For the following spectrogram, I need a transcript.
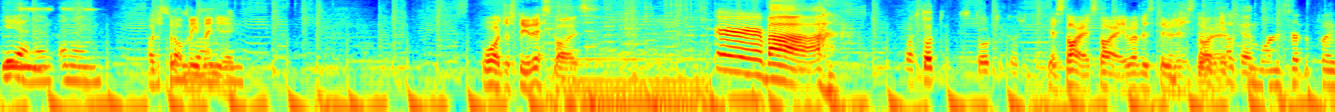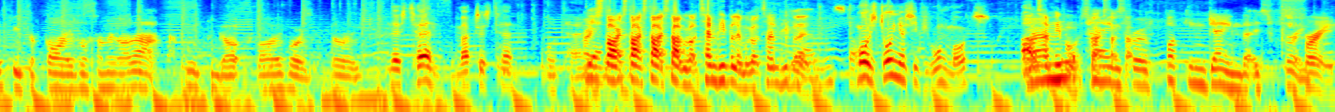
Yeah, and then and then. I'll just put it on main menu. in- Or I'll just do this, guys. Erba! I start start. I don't know. Yeah, start it, start it. Whoever's doing it, start do it. it. Have someone set the play speed to 5 or something like that. I think you can go up 5 or is it 3 There's ten. Max is ten. or 10. Right, Yeah. start, start, start, start. We've got 10 people in, we've got 10 people Yeah, in. we. Mods, join us if you want mods. Oh, I'm 10 people. not Start, paying start, for a fucking game that is free. It's free.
